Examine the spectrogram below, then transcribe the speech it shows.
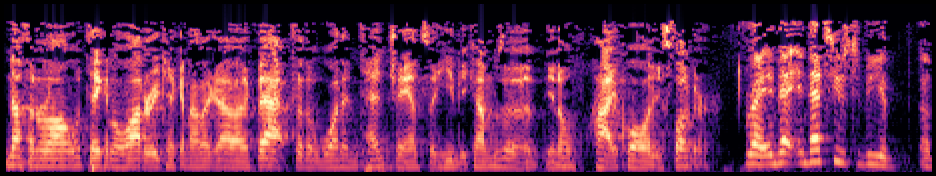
nothing wrong with taking a lottery ticket on a guy like that for the one in ten chance that he becomes a you know high quality slugger. Right, and that, and that seems to be a, a,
